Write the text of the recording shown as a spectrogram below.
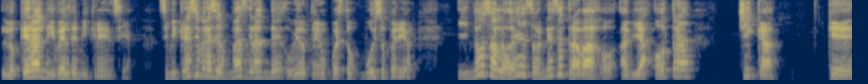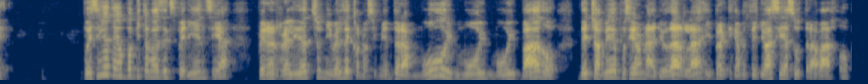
lo que era el nivel de mi creencia. Si mi creencia hubiera sido más grande, hubiera obtenido un puesto muy superior. Y no solo eso, en ese trabajo había otra chica que, pues ella tenía un poquito más de experiencia, pero en realidad su nivel de conocimiento era muy, muy, muy vago. De hecho, a mí me pusieron a ayudarla y prácticamente yo hacía su trabajo,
